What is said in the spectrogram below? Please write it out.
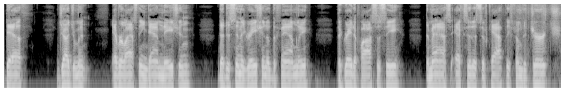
death, judgment, everlasting damnation, the disintegration of the family, the great apostasy, the mass exodus of Catholics from the church,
